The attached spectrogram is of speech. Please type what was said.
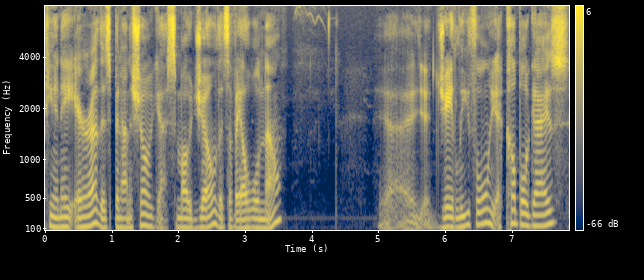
TNA era that's been on the show. You got Samoa Joe that's available now. Uh, Jay Lethal, a couple of guys.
